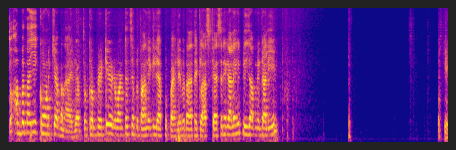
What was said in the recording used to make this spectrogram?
तो अब बताइए कौन क्या बनाएगा? तो कंपेटिव एडवांटेज से बताने के लिए आपको पहले बताया था क्लास कैसे निकालेंगे? प्लीज़ आप निकालिए। ओके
